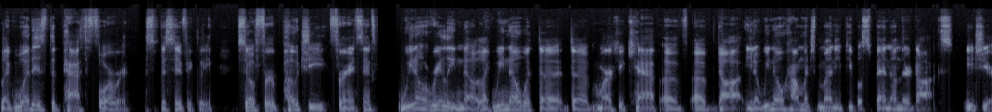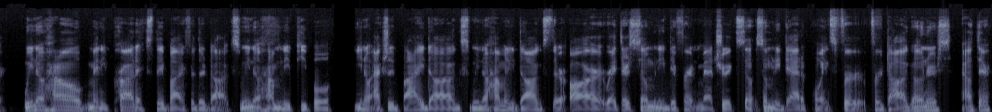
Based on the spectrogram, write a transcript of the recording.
Like, what is the path forward specifically? So for Pochi, for instance, we don't really know. Like we know what the the market cap of of dog, you know, we know how much money people spend on their dogs each year. We know how many products they buy for their dogs. We know how many people, you know, actually buy dogs. We know how many dogs there are, right? There's so many different metrics, so so many data points for for dog owners out there.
